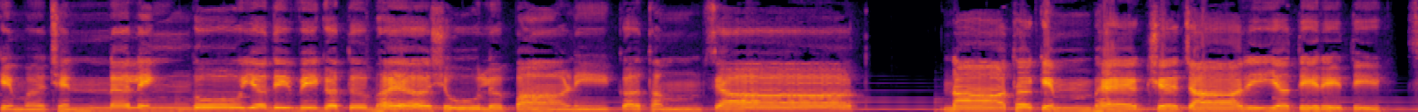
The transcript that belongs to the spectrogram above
किं छिन्नलिङ्गो यदि विगतभयशूलपाणि कथं स्यात्? नाथ किं भैक्षचार्यतिरिति स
